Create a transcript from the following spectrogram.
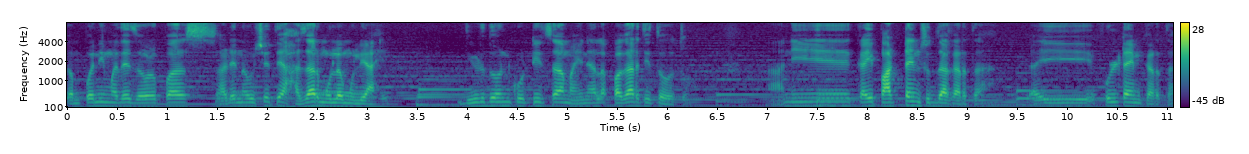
कंपनीमध्ये जवळपास साडेनऊशे ते हजार मुलं मुली आहेत. दीड दोन कोटीचा महिन्याला पगार तिथं होतो. आणि काही पार्ट टाईमसुद्धा करता काही फुल टाईम करता.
